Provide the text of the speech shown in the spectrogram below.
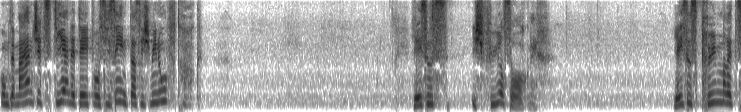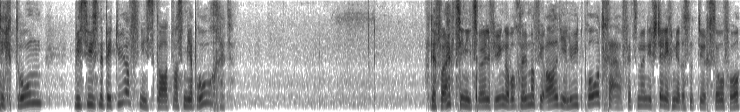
um den Menschen zu dienen, dort, wo sie sind. Das ist mein Auftrag. Jesus ist fürsorglich. Jesus kümmert sich darum, wie es unseren Bedürfnissen geht, was wir brauchen. Und er fragt seine zwölf Jünger, wo können wir für all die Leute Brot kaufen? Jetzt stelle ich mir das natürlich so vor.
